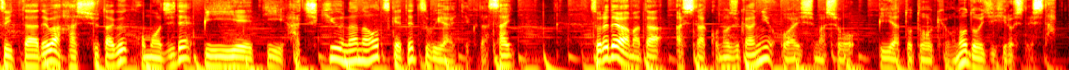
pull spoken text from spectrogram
ツイッターではハッシュタグ小文字で bat897 をつけてつぶやいてください。それではまた明日この時間にお会いしましょう。B アット東京の土井地博でした。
